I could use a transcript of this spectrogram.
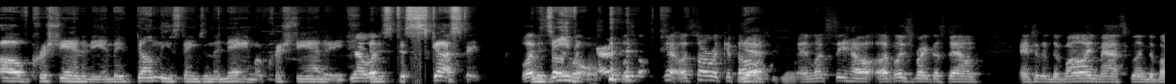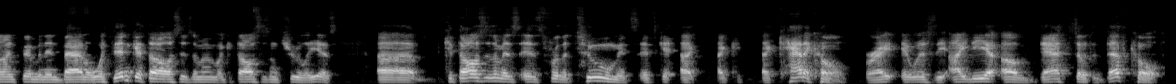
of Christianity, and they've done these things in the name of Christianity, now, and it's disgusting. Let's it's evil. With, yeah, let's start with Catholicism, yeah. and let's see how. Uh, let's break this down into the divine masculine, divine feminine battle within Catholicism and what Catholicism truly is. Uh, Catholicism is, is for the tomb. It's it's a, a, a catacomb, right? It was the idea of death, so it's a death cult.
